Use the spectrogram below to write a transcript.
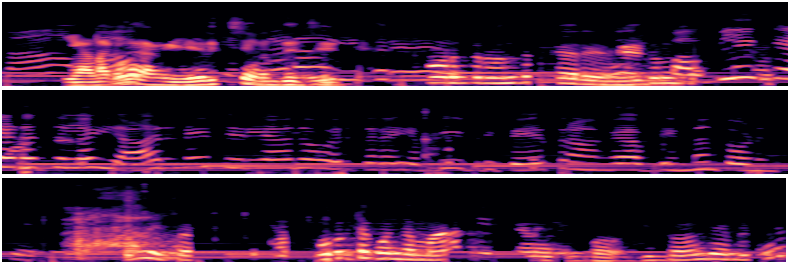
அங்க வந்துச்சு. ஒருத்தர் வந்திருக்காரு பப்ளிக் இடத்துல யாருன்னே தெரியாத ஒருத்தரை எப்படி இப்படி பேசுறாங்க அப்படின்னு தான் தோணுச்சு. ரூட்டை கொஞ்சம் மாத்திருக்கானுங்க இப்போ. இப்போ வந்து எப்படின்னா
